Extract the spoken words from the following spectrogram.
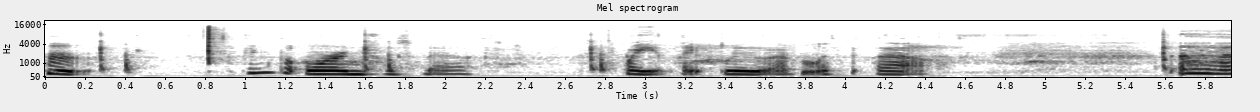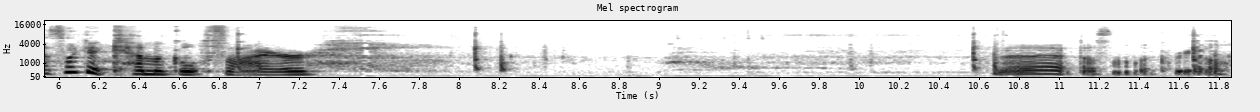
Hmm. I think the orange was best. Wait, light blue. I haven't looked at that. Uh, that's like a chemical fire. That doesn't look real.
